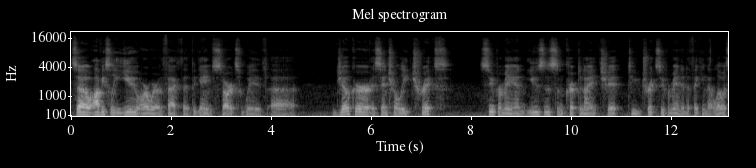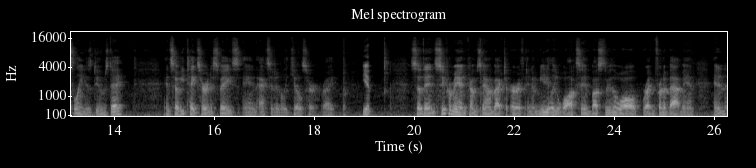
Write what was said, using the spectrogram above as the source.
So obviously you are aware of the fact that the game starts with uh, Joker essentially tricks Superman, uses some kryptonite shit to trick Superman into thinking that Lois Lane is Doomsday. And so he takes her into space and accidentally kills her, right? Yep. So then Superman comes down back to Earth and immediately walks in, busts through the wall right in front of Batman, and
